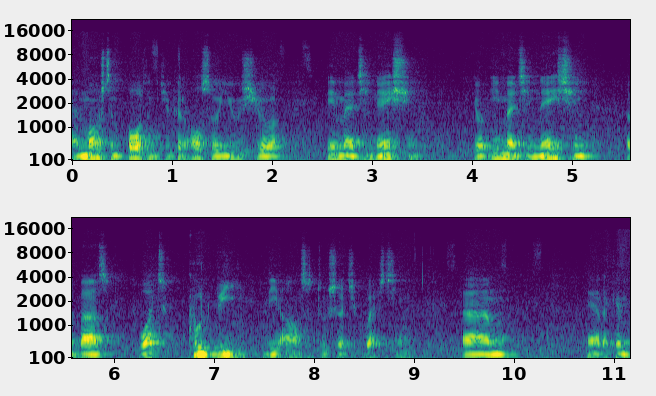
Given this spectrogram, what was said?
and most important, you can also use your imagination, your imagination about what could be the answer to such a question. Um, yeah, can,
